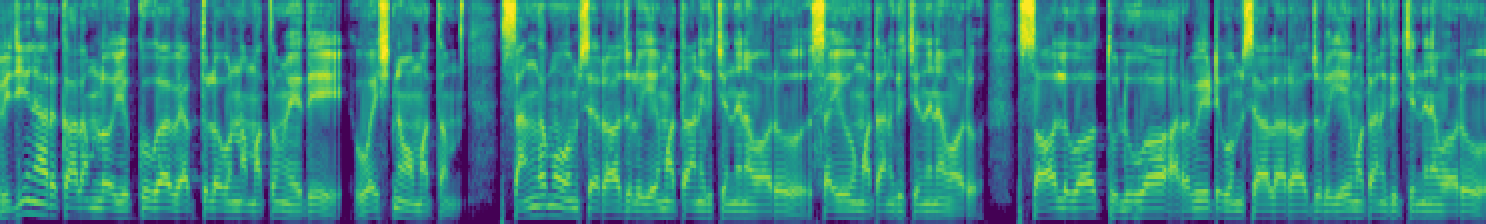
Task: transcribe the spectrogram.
విజయనగర కాలంలో ఎక్కువగా వ్యాప్తిలో ఉన్న మతం ఏది? వైష్ణవ మతం. సంగమ వంశ రాజులు ఏ మతానికి చెందినవారు? శైవ మతానికి చెందినవారు. సాలువ తులువ అరవీటి వంశాల రాజులు ఏ మతానికి చెందినవారు?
